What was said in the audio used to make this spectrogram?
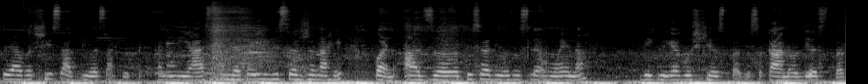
सो यावर्षी सात दिवस आहेत. आणि आज संध्याकाळी विसर्जन आहे. पण आज तिसरा दिवस असल्यामुळे ना वेगवेगळ्या गोष्टी असतात. जसं कानवली असतात.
